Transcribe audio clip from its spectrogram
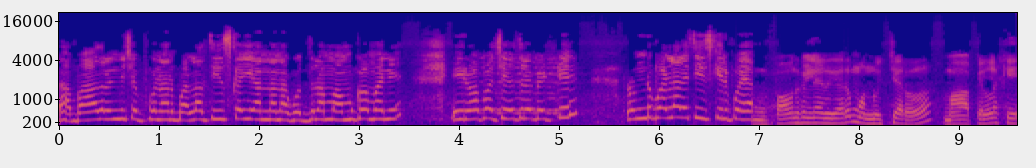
నా బాధలన్నీ చెప్పుకున్నాను. బళ్ళాలు తీసుకయ్యా అన్న నాకు వద్దులమ్మ అమ్ముకోమని ఈ రూపాయలు చేతిలో పెట్టి రెండు బళ్ళాలే తీసుకెళ్ళిపోయాను పవన్ కళ్యాణ్ గారు మొన్న వచ్చారు. మా పిల్లకి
